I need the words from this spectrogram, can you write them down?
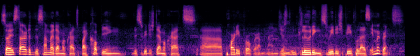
So I started the Sami Democrats by copying the Swedish Democrats' uh, party program and just including Swedish people as immigrants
